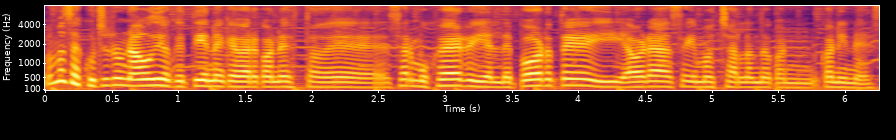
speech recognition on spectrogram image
Vamos a escuchar un audio que tiene que ver con esto de ser mujer y el deporte y ahora seguimos charlando con, con Inés.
